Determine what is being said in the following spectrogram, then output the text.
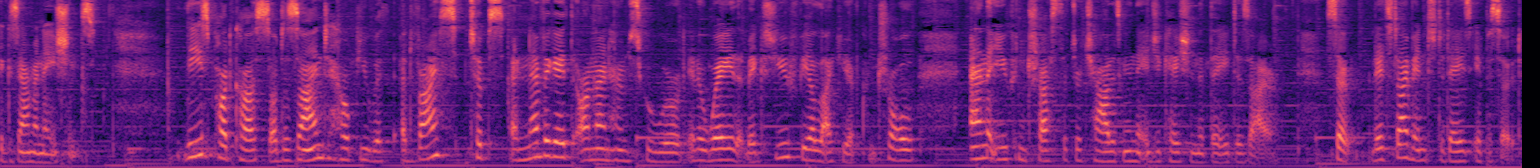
examinations. These podcasts are designed to help you with advice, tips, and navigate the online homeschool world in a way that makes you feel like you have control and that you can trust that your child is getting the education that they desire. So, let's dive into today's episode.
